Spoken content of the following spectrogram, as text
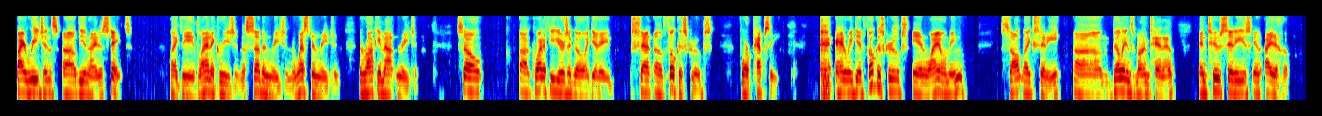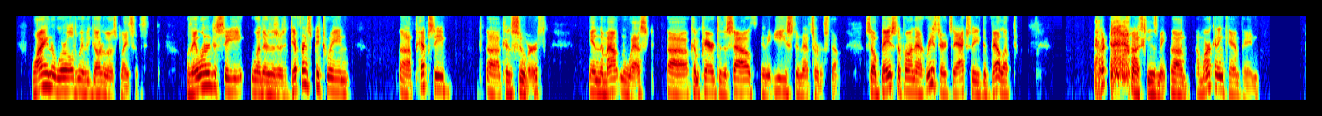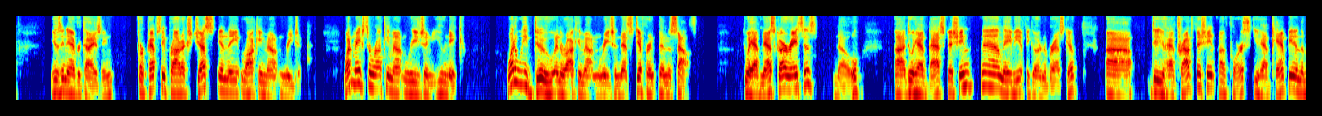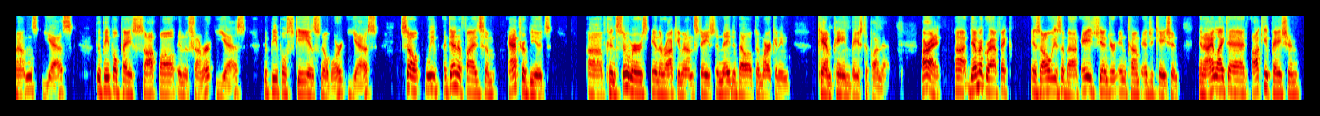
by regions of the United States, like the Atlantic region, the Southern region, the Western region, the Rocky Mountain region. So uh, quite a few years ago, I did a set of focus groups for Pepsi. and we did focus groups in Wyoming, Salt Lake City, um, Billings, Montana, and two cities in Idaho. Why in the world would we go to those places? Well, they wanted to see whether there's a difference between uh, Pepsi uh, consumers in the Mountain West uh, compared to the South and the East and that sort of stuff. So, based upon that research, they actually developed, excuse me, um, a marketing campaign using advertising for Pepsi products just in the Rocky Mountain region. What makes the Rocky Mountain region unique? What do we do in the Rocky Mountain region that's different than the South? Do we have NASCAR races? No. Uh, do we have bass fishing? Eh, maybe if you go to Nebraska. Uh, do you have trout fishing? Of course. Do you have camping in the mountains? Yes. Do people play softball in the summer? Yes. Do people ski and snowboard? Yes. So we've identified some attributes of consumers in the Rocky Mountain states, and they developed a marketing campaign based upon that. All right, uh, demographic is always about age, gender, income, education. And I like to add occupation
